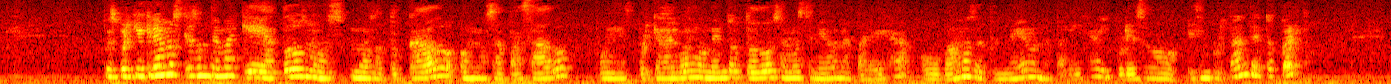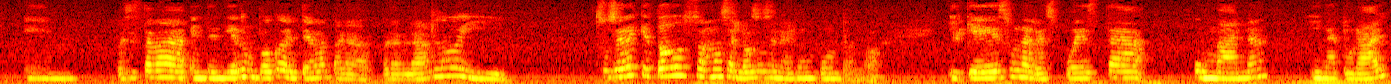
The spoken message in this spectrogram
Pues porque creemos que es un tema que a todos nos, nos ha tocado o nos ha pasado, pues porque en algún momento todos hemos tenido una pareja o vamos a tener una pareja y por eso es importante tocarlo. Em, pues estaba entendiendo un poco del tema para, para hablarlo y sucede que todos somos celosos en algún punto, ¿no? Y que es una respuesta humana y natural.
